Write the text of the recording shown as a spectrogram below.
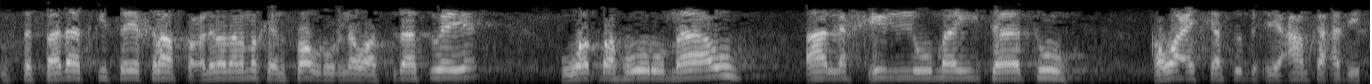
mustafaadaadkiisa iyo khilaafka culimadana markaynu soo ururina waa sidaas weeye. Huwa dahuuru maau alxilu maytatu qawaacidkaasuu bixiyey caamka xadiidka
